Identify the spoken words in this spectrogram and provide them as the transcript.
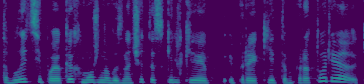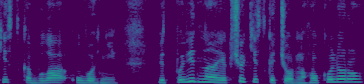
таблиці, по яких можна визначити, скільки і при якій температурі кістка була у вогні. Відповідно, якщо кістка чорного кольору,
